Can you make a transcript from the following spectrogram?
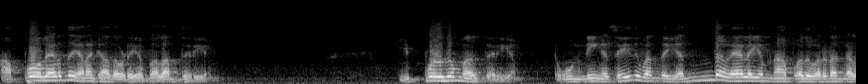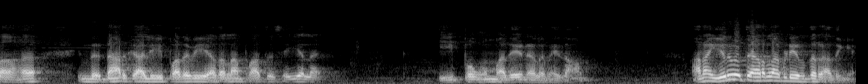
அப்போல இருந்து எனக்கு அதோடைய பலம் தெரியும். இப்பொழுதும் அது தெரியும். நீங்க செய்து வந்த எந்த வேலையும் நாற்பது வருடங்களாக இந்த நாற்காலி பதவி அதெல்லாம் பார்த்து செய்யலை. இப்பவும் அதே நிலைமைதான். ஆனா இருபத்தி ஆறுல அப்படி இருந்துடாதீங்க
